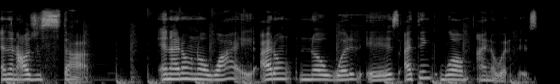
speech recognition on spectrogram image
and then I'll just stop. And I don't know why. I don't know what it is. I think, well, I know what it is.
